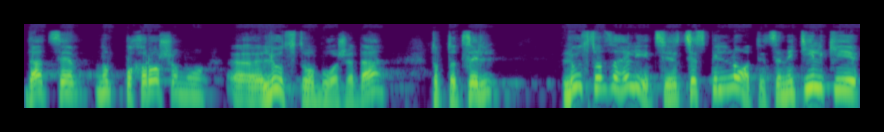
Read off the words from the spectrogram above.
да, це ну, по-хорошому е, людство Боже. Да? Тобто, це людство взагалі, це, це спільноти, це не тільки е,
